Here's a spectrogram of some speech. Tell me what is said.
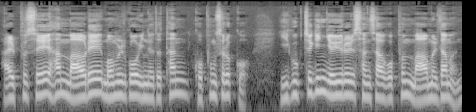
알프스의 한 마을에 머물고 있는 듯한 고풍스럽고 이국적인 여유를 선사하고픈 마음을 담은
